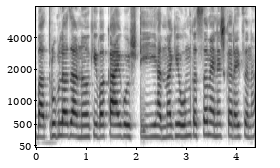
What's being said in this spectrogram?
बाथरूमला जाणं किंवा काय गोष्टी ह्यांना घेऊन कसं मॅनेज करायचं ना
